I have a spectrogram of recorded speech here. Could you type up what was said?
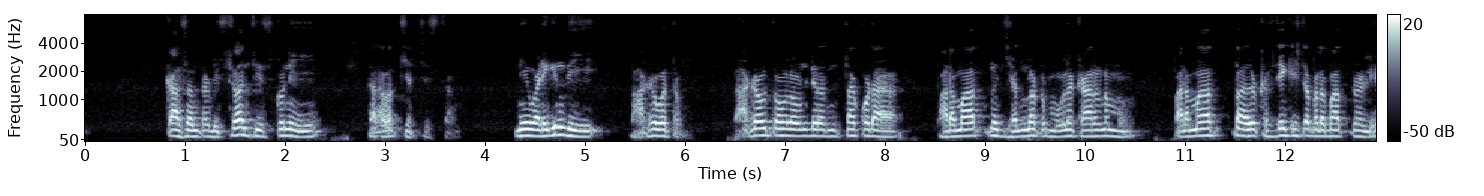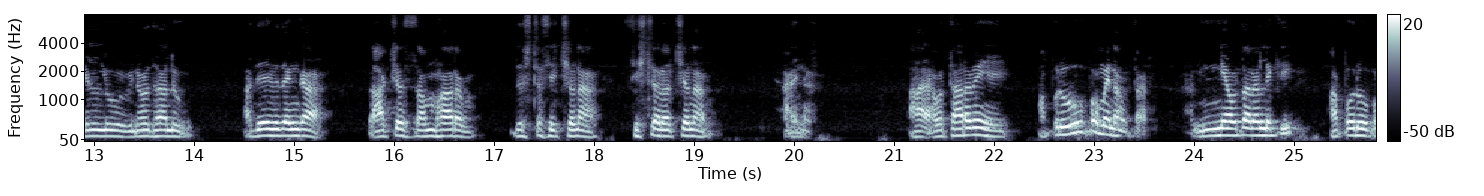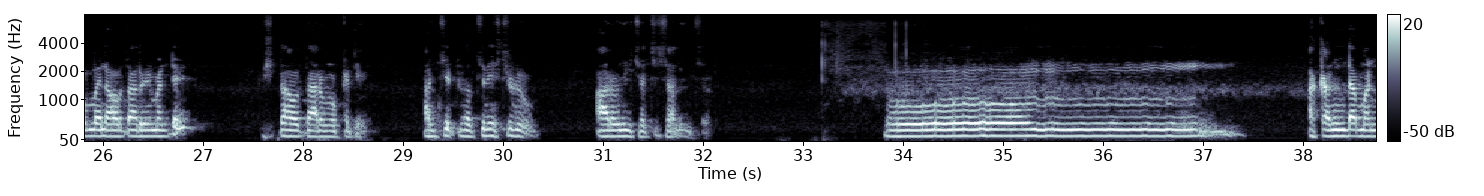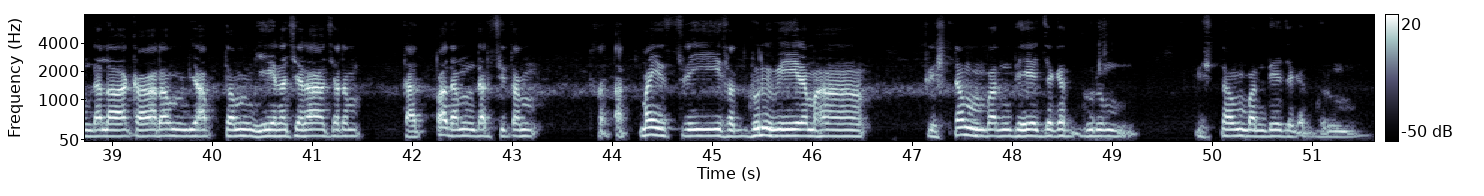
కాసంత విశ్రాంతి తీసుకొని తర్వాత చర్చిస్తాం. నీవు అడిగింది భాగవతం. భాగవతంలో ఉండేదంతా కూడా పరమాత్మ జన్మకు మూల కారణము. పరమాత్మ యొక్క శ్రీకృష్ణ పరమాత్మ లీలలు వినోదాలు అదేవిధంగా రాక్షస సంహారం దుష్ట శిక్షణ శిష్ట రక్షణ ఆయన. ఆ అవతారమే అపురూపమైన అవతారం. అన్ని అవతారాలకి అపురూపమైన అవతారం ఏమంటే కృష్ణావతారం ఒక్కటే అని చెప్పి సత్యనిష్ఠుడు ఆ రోజుకి చర్చ చాలించాడు అఖండమండలాకారం వ్యాప్తం ఏన చరాచరం తత్పదం దర్శితం. తత్మై శ్రీ సద్గురువే నమ. కృష్ణం వందే జగద్గురుం. కృష్ణం వందే జగద్గురుం.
